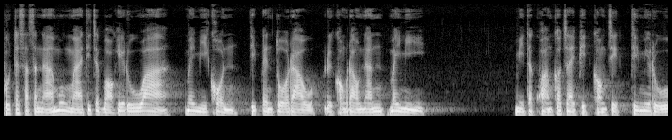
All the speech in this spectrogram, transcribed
พุทธศาสนามุ่งหมายที่จะบอกให้รู้ว่า ไม่มีคนที่เป็นตัวเราหรือของเรานั้นไม่มี มีแต่ความเข้าใจผิดของจิตที่ไม่รู้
